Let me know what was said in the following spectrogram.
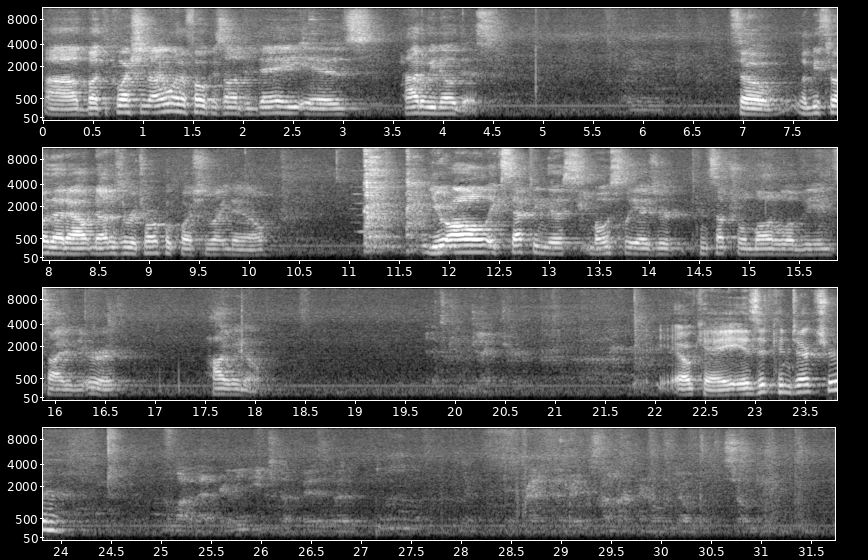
Uh, but the question I want to focus on today is how do we know this? So let me throw that out, not as a rhetorical question right now. You're all accepting this mostly as your conceptual model of the inside of the earth. How do we know? It's conjecture. Okay, is it conjecture? A lot of that really deep stuff is, but like, it's granted, that some are kind of go so deep.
